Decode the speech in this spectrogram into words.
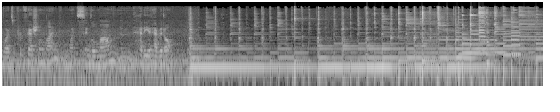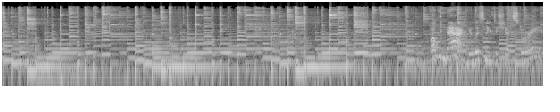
what's professional life and what's single mom and how do you have it all. Welcome back. You're listening to Chef Story.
